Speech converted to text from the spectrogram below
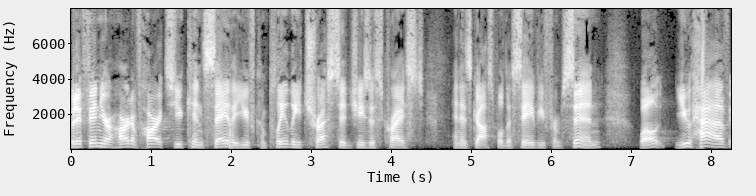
But if in your heart of hearts you can say that you've completely trusted Jesus Christ and his gospel to save you from sin, well, you have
